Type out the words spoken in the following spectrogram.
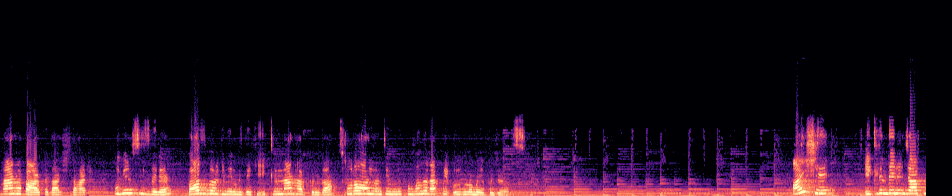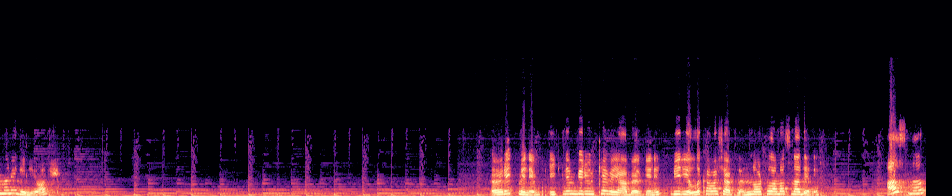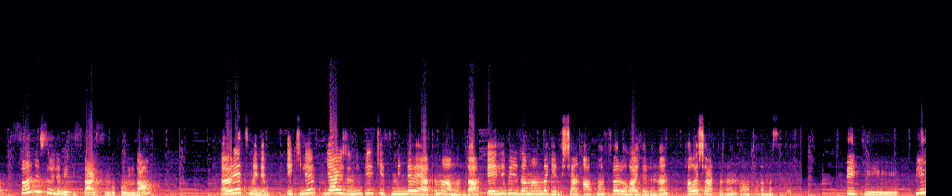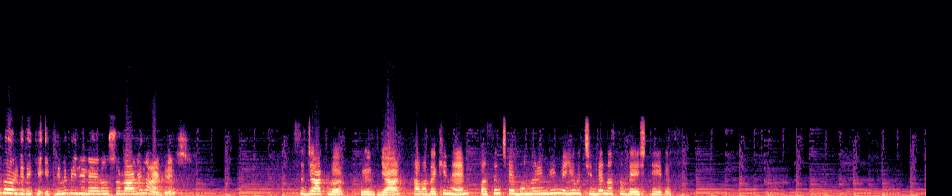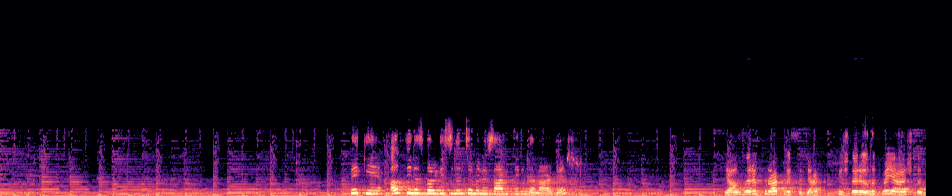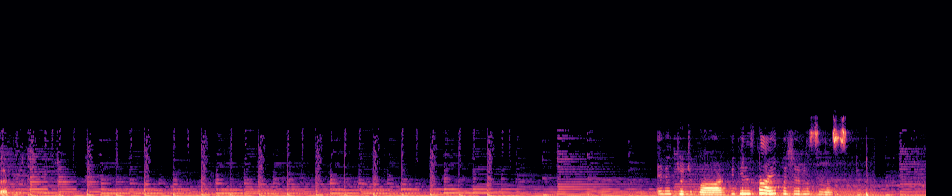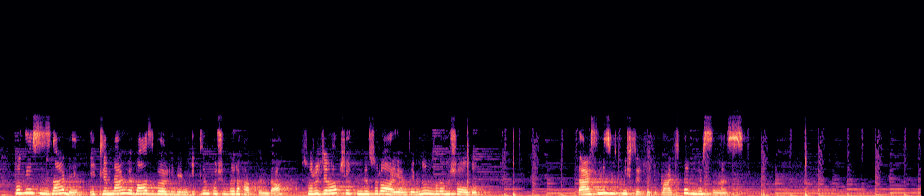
Merhaba arkadaşlar. Bugün sizlere bazı bölgelerimizdeki iklimler hakkında soru ağ yöntemini kullanarak bir uygulama yapacağız. Ayşe, iklim denince aklına ne geliyor? Öğretmenim, iklim bir ülke veya bölgenin bir yıllık hava şartlarının ortalamasına denir. Aslı, sen ne söylemek istersin bu konuda? Öğretmenim, iklim, yeryüzünün bir kesiminde veya tamamında belli bir zamanda gelişen atmosfer olaylarının hava şartlarının ortalamasıdır. Peki, bir bölgedeki iklimi belirleyen unsurlar nelerdir? Sıcaklık, rüzgar, havadaki nem, basınç ve bunların gün ve yıl içinde nasıl değiştiğidir. Peki, Akdeniz bölgesinin temel özellikleri nelerdir? Yazları kurak ve sıcak, kışları ılık ve yağışlıdır. Evet çocuklar, hepiniz gayet başarılısınız. Bugün sizlerle iklimler ve bazı bölgelerin iklim koşulları hakkında soru cevap şeklinde soru ağ yöntemini uygulamış olduk. Dersimiz bitmiştir çocuklar, çıkabilirsiniz.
